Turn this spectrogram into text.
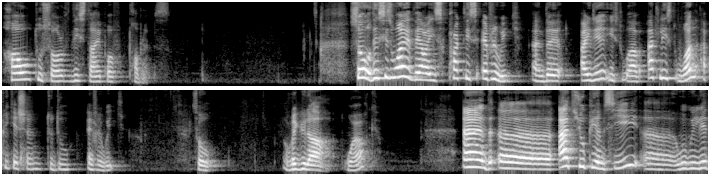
how to solve this type of problems. So this is why there is practice every week and the idea is to have at least one application to do every week. So regular work. And uh, at UPMC uh, we will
